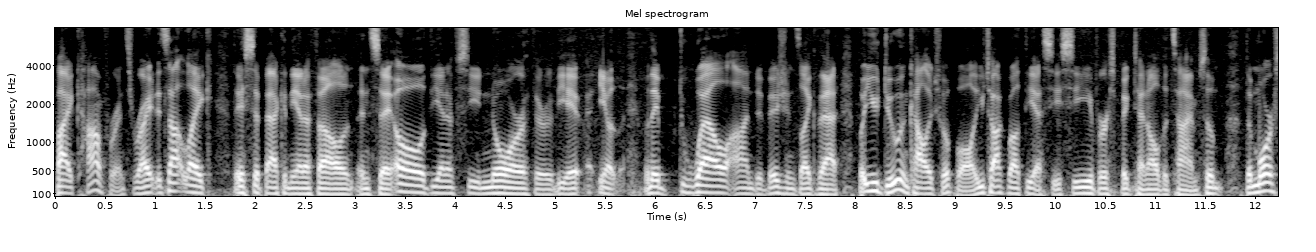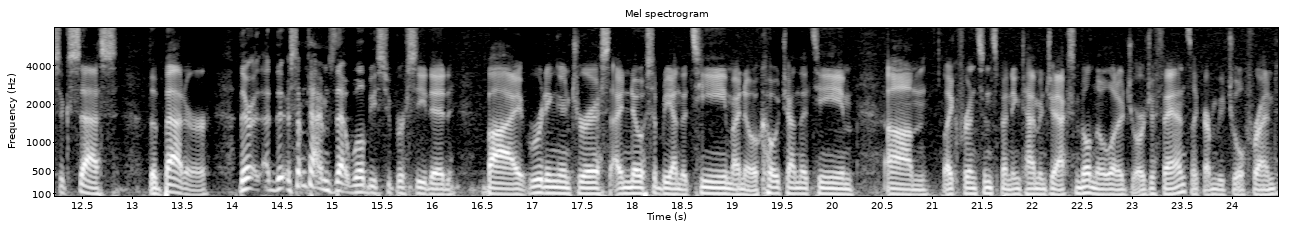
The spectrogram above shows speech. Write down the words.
by conference, right? It's not like they sit back in the NFL and, and say, "Oh, the NFC North" or the you know they dwell on divisions like that. But you do in college football. You talk about the SEC versus Big Ten all the time. So the more success, the better. There, there, sometimes that will be superseded by rooting interest. I know somebody on the team. I know a coach on the team. Um, like for instance, spending time in Jacksonville, know a lot of Georgia fans, like our mutual friend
